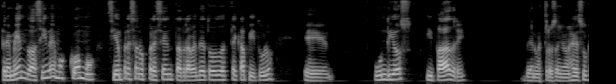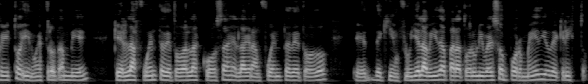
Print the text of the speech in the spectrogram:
Tremendo. Así vemos cómo siempre se nos presenta a través de todo este capítulo eh, un Dios y Padre de nuestro Señor Jesucristo y nuestro también, que es la fuente de todas las cosas, es la gran fuente de todo, de quien fluye la vida para todo el universo por medio de Cristo.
